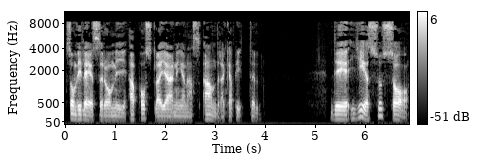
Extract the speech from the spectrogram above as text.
som vi läser om i Apostlagärningarnas andra kapitel. Det Jesus sa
